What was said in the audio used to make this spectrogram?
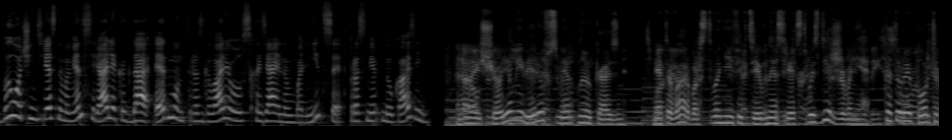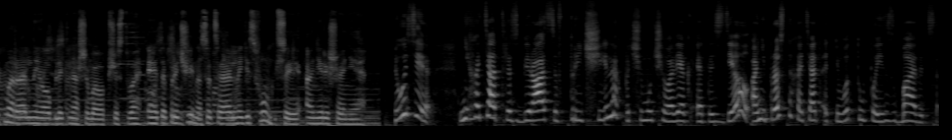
Был очень интересный момент в сериале, когда Эдмунд разговаривал с хозяином больницы про смертную казнь. А еще я не верю в смертную казнь. Это варварство, неэффективное средство сдерживания, которое портит моральный облик нашего общества. Это причина социальной дисфункции, а не решение. Люди не хотят разбираться в причинах, почему человек это сделал, они просто хотят от него тупо избавиться.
